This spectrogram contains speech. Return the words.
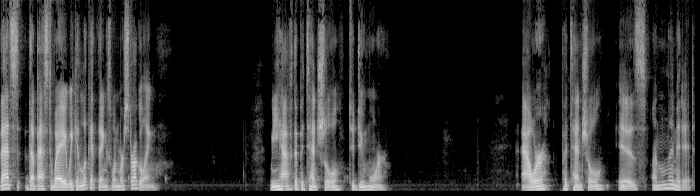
That's the best way we can look at things when we're struggling. We have the potential to do more. Our potential is unlimited.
